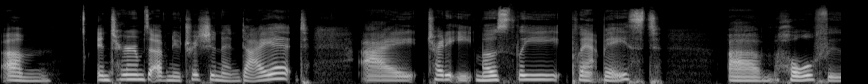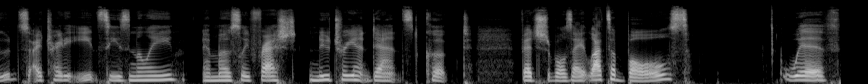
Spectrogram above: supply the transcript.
Um, in terms of nutrition and diet, I try to eat mostly plant based um, whole foods. I try to eat seasonally and mostly fresh, nutrient dense cooked vegetables. I eat lots of bowls with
